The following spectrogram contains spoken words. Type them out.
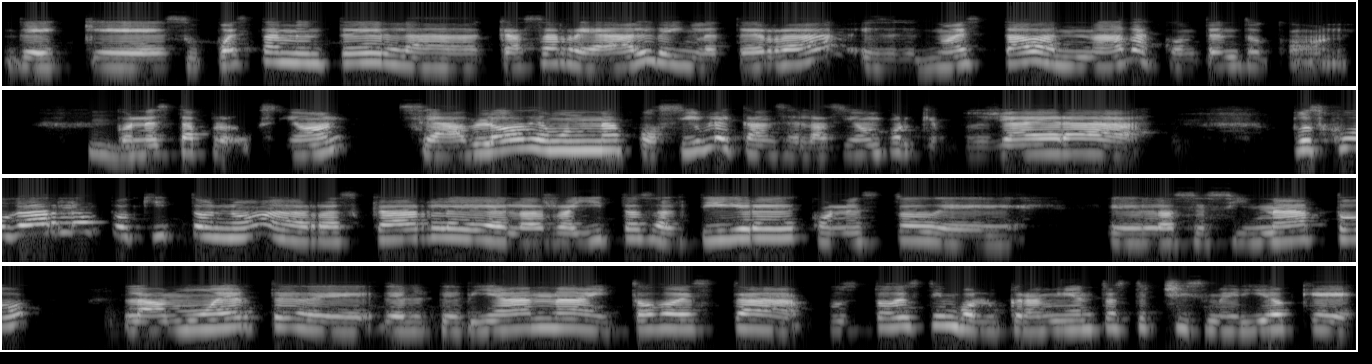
de que supuestamente la Casa Real de Inglaterra eh, no estaba nada contento con, con esta producción se habló de una posible cancelación porque pues ya era pues jugarle un poquito, ¿no? A rascarle las rayitas al tigre con esto de el asesinato, la muerte de, de, Diana y todo esta, pues todo este involucramiento, este chismerío que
